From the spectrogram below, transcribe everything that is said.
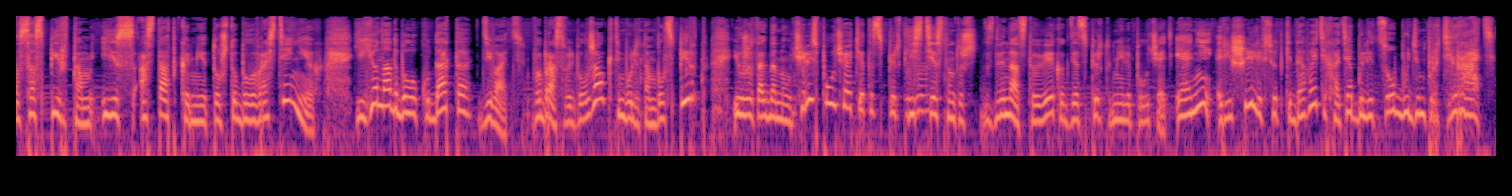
э, со спиртом и с остатками, то, что было в растениях, ее надо было куда-то девать. Выбрасывать было жалко, тем более там был спирт, и уже тогда научились получать этот спирт, mm-hmm. естественно, потому что с 12 века где-то спирт умели получать. И они решили все-таки давайте хотя бы лицо будем протирать.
